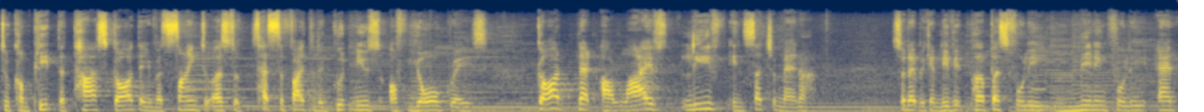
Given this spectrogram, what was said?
to complete the task, God, that you've assigned to us to testify to the good news of your grace. God, let our lives live in such a manner so that we can live it purposefully, meaningfully, and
